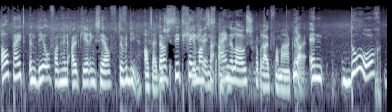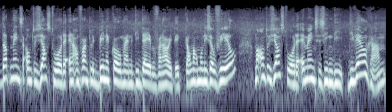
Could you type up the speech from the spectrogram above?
altijd een deel van hun uitkering zelf te verdienen. Altijd. Daar Dus zit geen Je mag grens er aan. eindeloos gebruik van maken. Ja, en doordat mensen enthousiast worden en aanvankelijk binnenkomen... en het idee hebben van, nou, ik, kan allemaal niet zoveel... maar enthousiast worden en mensen zien die, die wel gaan...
